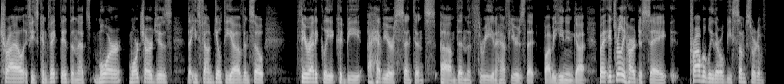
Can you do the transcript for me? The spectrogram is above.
trial. If he's convicted, then that's more more charges that he's found guilty of, and so theoretically it could be a heavier sentence um, than the three and a half years that Bobby Henon got. But it's really hard to say. Probably there will be some sort of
